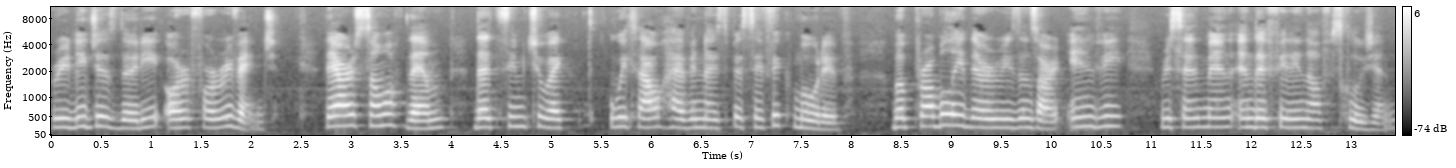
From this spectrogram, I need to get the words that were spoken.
religious duty, or for revenge. There are some of them that seem to act without having a specific motive, but probably their reasons are envy, resentment, and the feeling of exclusion.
